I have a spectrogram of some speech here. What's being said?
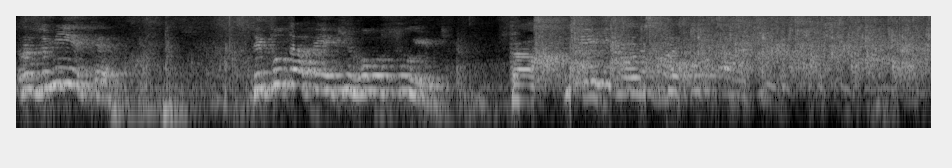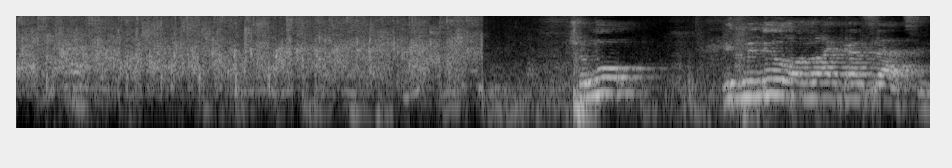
Розумієте? Депутати, які голосують. Так. Ми їх убиваємо. Чому відмінили онлайн-трансляцію?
